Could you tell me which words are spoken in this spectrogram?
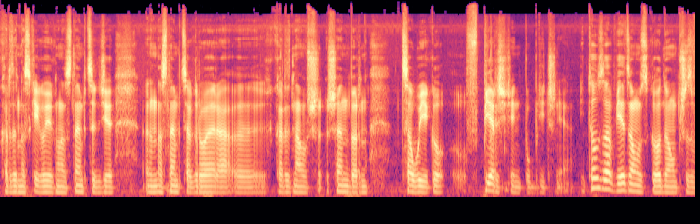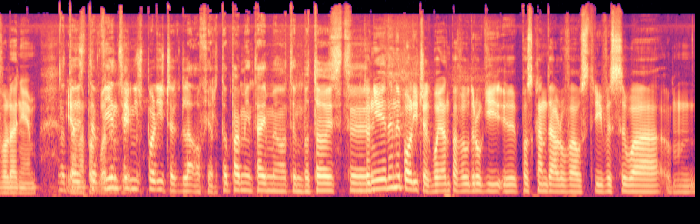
kardynalskiego jego następcy, gdzie następca Groera, y, kardynał Schönborn, całuje go w pierścień publicznie. I to za wiedzą, zgodą, przyzwoleniem No to Jana jest Pawła więcej II. niż policzek dla ofiar. To pamiętajmy o tym, bo to jest... y, To nie jedyny policzek, bo Jan Paweł II po skandalu w Austrii wysyła mm,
